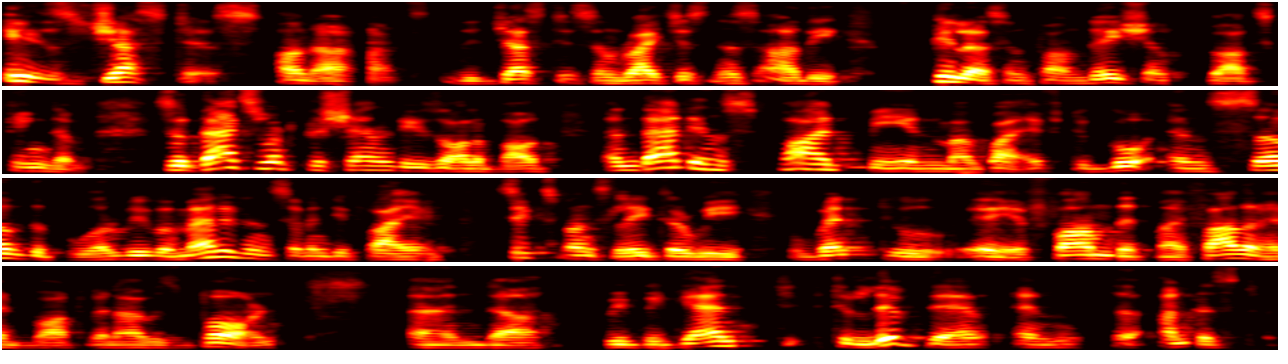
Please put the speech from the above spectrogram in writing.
is justice on earth. The justice and righteousness are the pillars and foundation of God's kingdom. So that's what Christianity is all about. And that inspired me and my wife to go and serve the poor. We were married in 75. Six months later, we went to a farm that my father had bought when I was born. And uh, we began to, to, live there and uh, understood.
